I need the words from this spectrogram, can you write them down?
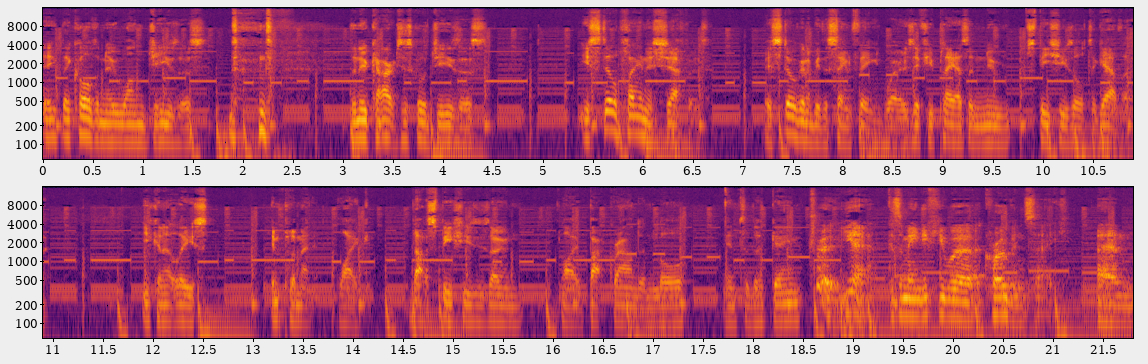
if they call the new one Jesus, the new character is called Jesus, you're still playing as Shepard. It's still going to be the same thing. Whereas if you play as a new species altogether, you can at least implement like that species' own like background and lore into the game. True, yeah. Because I mean, if you were a Krogan, say, um,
